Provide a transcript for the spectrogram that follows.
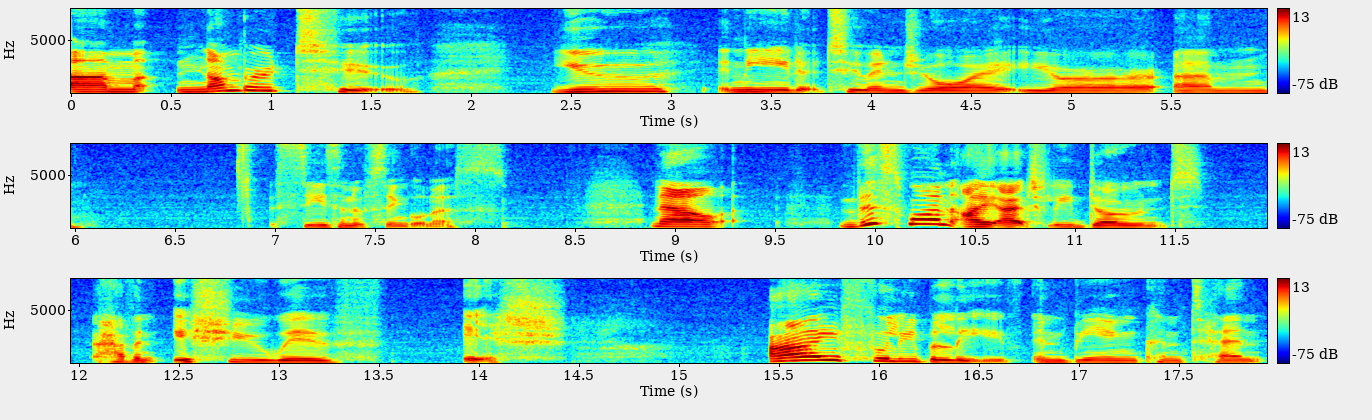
Um, number two, you need to enjoy your um, season of singleness. Now, this one I actually don't have an issue with ish. I fully believe in being content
